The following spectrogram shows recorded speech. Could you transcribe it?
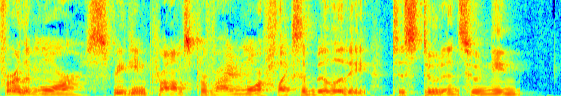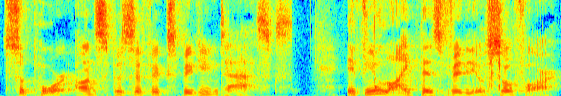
Furthermore, speaking prompts provide more flexibility to students who need support on specific speaking tasks. If you like this video so far,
